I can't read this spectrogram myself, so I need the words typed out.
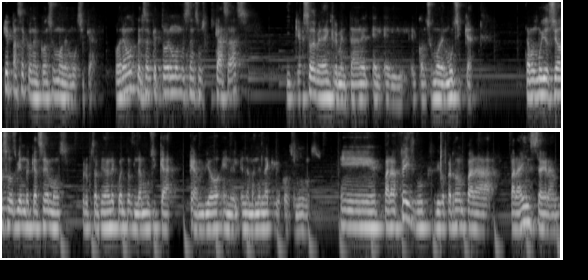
¿Qué pasa con el consumo de música? Podríamos pensar que todo el mundo está en sus casas y que eso debería incrementar el, el, el consumo de música. Estamos muy ociosos viendo qué hacemos, pero pues al final de cuentas la música cambió en, en la manera en la que consumimos. Eh, para Facebook, digo, perdón, para, para Instagram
